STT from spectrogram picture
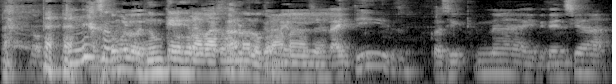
No. Es como lo de, Nunca he grabado un holograma, Con o el sea. IT, así una evidencia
